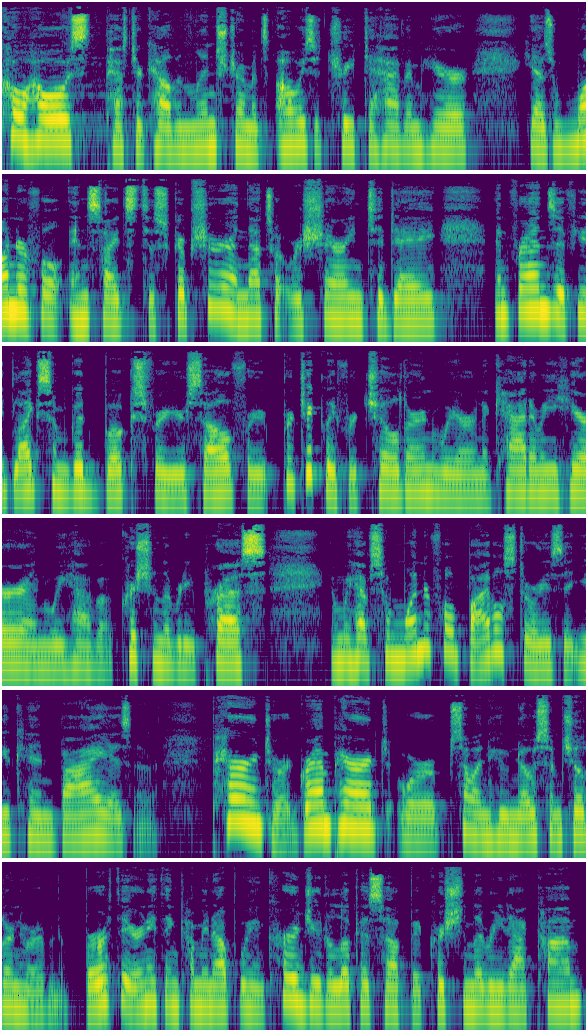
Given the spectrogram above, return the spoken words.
co host, Pastor Calvin Lindstrom. It's always a treat to have him here. He has wonderful insights to Scripture, and that's what we're sharing today. And friends, if you'd like some good books for yourself, or particularly for children, we are an academy here, and we have a Christian Liberty Press, and we have some wonderful Bible stories that you can buy as a parent or a grandparent or someone who knows some children who are having a birthday or anything coming up. We encourage you to look us up at ChristianLiberty.com.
